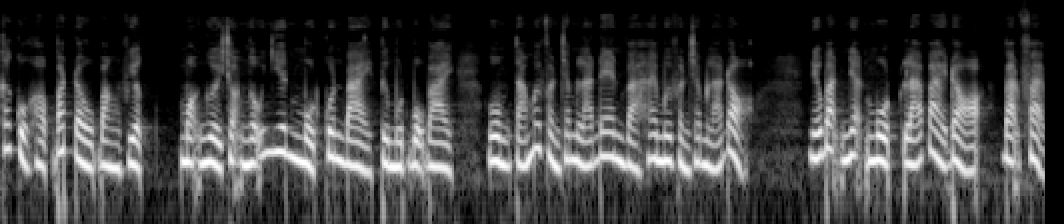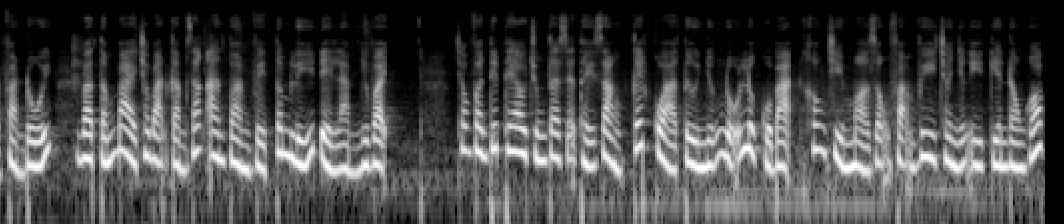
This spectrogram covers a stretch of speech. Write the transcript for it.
các cuộc họp bắt đầu bằng việc mọi người chọn ngẫu nhiên một quân bài từ một bộ bài gồm 80% lá đen và 20% lá đỏ. Nếu bạn nhận một lá bài đỏ, bạn phải phản đối và tấm bài cho bạn cảm giác an toàn về tâm lý để làm như vậy. Trong phần tiếp theo, chúng ta sẽ thấy rằng kết quả từ những nỗ lực của bạn không chỉ mở rộng phạm vi cho những ý kiến đóng góp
